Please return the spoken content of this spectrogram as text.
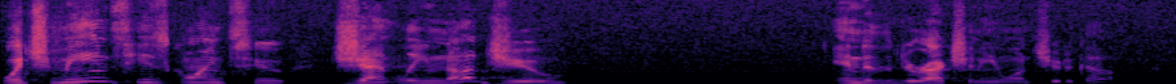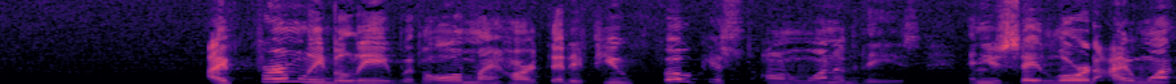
which means He's going to gently nudge you into the direction He wants you to go. I firmly believe with all of my heart that if you focused on one of these and you say, Lord, I want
